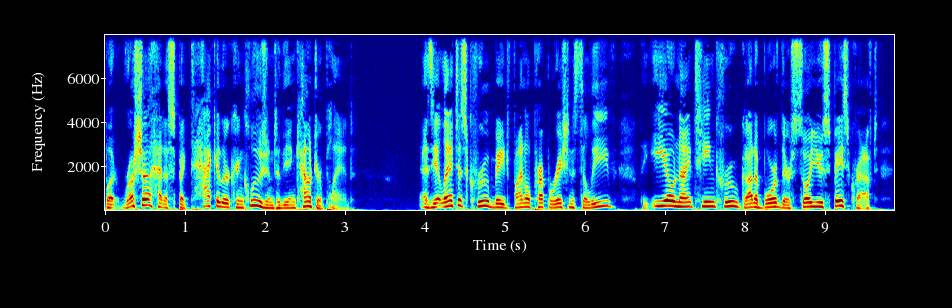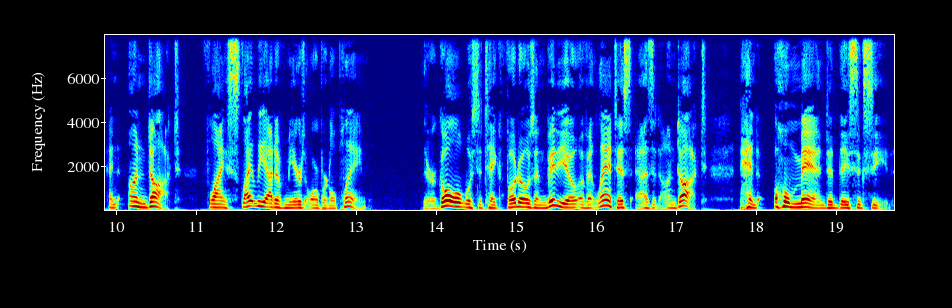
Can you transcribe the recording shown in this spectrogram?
but Russia had a spectacular conclusion to the encounter planned. As the Atlantis crew made final preparations to leave, the EO-19 crew got aboard their Soyuz spacecraft and undocked, flying slightly out of Mir's orbital plane. Their goal was to take photos and video of Atlantis as it undocked, and oh man did they succeed.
